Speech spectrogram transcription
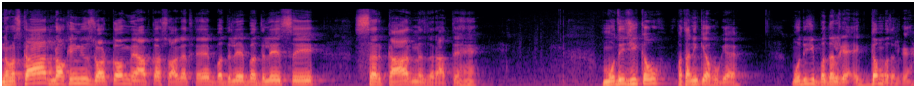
नमस्कार नॉकिंग न्यूज़ डॉट कॉम में आपका स्वागत है। बदले बदले से सरकार नज़र आते हैं। मोदी जी को पता नहीं क्या हो गया है। मोदी जी बदल गए, एकदम बदल गए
